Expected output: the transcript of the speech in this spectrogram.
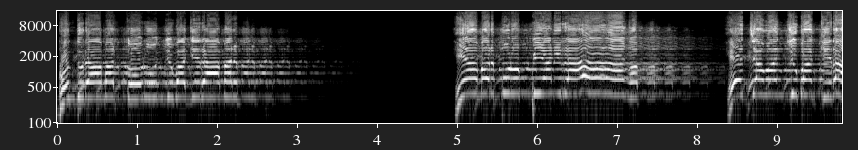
বন্ধুরা, আমার তরুণ যুবকেরা, আমার হে আমার পুরব্বিয়ানিরা হে জওয়ান যুবকেরা,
